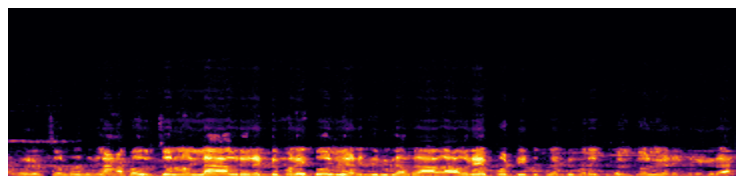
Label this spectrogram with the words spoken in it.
அவர் சொல்றதுக்கெல்லாம் நான் பதில் சொல்லணும்ல. அவர் ரெண்டு முறை தோல்வி அடைஞ்சிருக்காரு. அவ- அவரே போட்டிட்டு ரெண்டு முறை தோல்வி அடைஞ்சிருக்கிறார்.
